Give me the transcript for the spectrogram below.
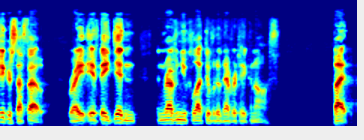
figure stuff out, right? If they didn't, then Revenue Collective would have never taken off. But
